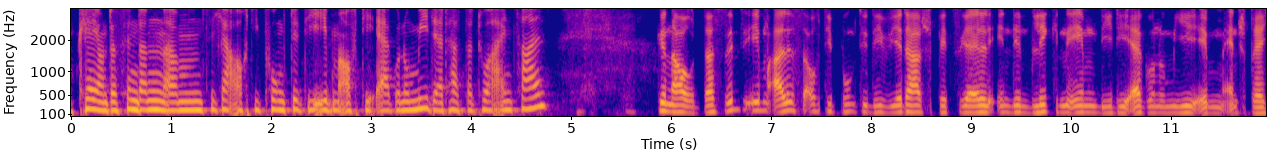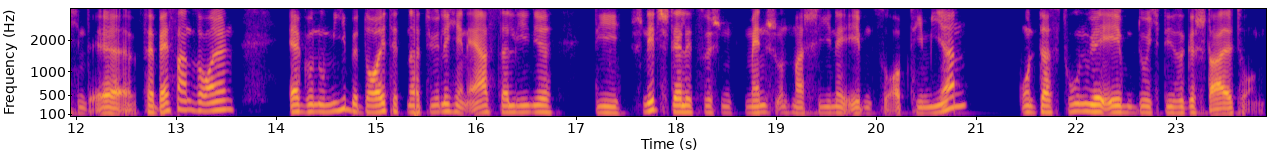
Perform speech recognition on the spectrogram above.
Okay, und das sind dann ähm, sicher auch die Punkte, die eben auf die Ergonomie der Tastatur einzahlen. Genau, das sind eben alles auch die Punkte, die wir da speziell in den Blick nehmen, die die Ergonomie eben entsprechend äh, verbessern sollen. Ergonomie bedeutet natürlich in erster Linie, die Schnittstelle zwischen Mensch und Maschine eben zu optimieren. Und das tun wir eben durch diese Gestaltung.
